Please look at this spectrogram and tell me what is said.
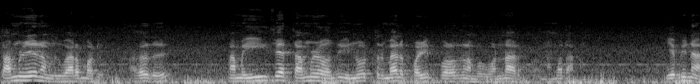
தமிழே நம்மளுக்கு வர அதாவது நம்ம ஈஸியாக தமிழை வந்து இன்னொருத்தர் மேலே பழி போகிறது நம்ம ஒன்றா இருக்கும். நம்ம தான். எப்படின்னா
